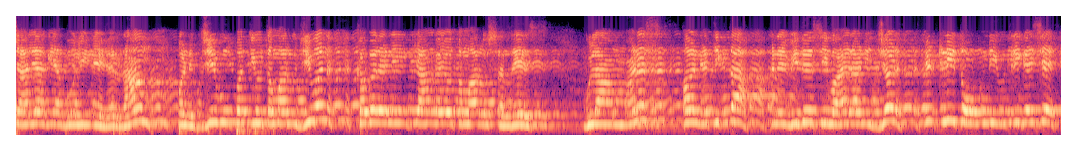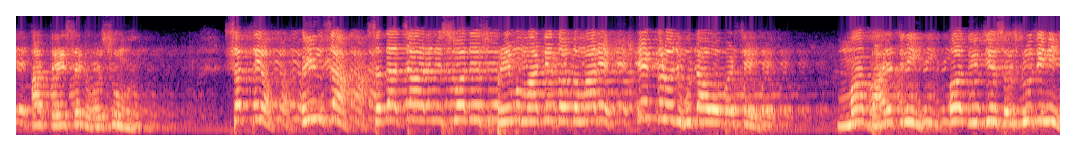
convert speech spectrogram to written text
ચાલ્યા ગયા બોલીને હે રામ પણ જીવું પત્યું તમારું જીવન, ખબર નહીં ક્યાં ગયો તમારો સંદેશ. ગુલામ માણસ, અનૈતિકતા અને વિદેશી વાયરાની જડ એટલી તો ઊંડી ઉતરી ગઈ છે આ ત્રેસઠ વર્ષોમાં. સત્ય, અહિંસા, સદાચાર અને સ્વદેશ પ્રેમ માટે તો તમારે એકડો જ ઘૂંટાવો પડશે. માં ભારતની અદ્વિતીય સંસ્કૃતિની,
